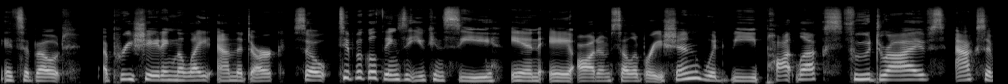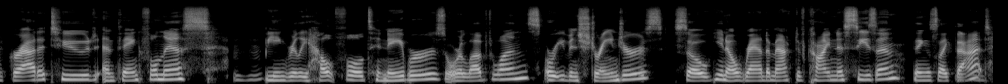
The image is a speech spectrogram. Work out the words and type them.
It's about appreciating the light and the dark. So typical things that you can see in a autumn celebration would be potlucks, food drives, acts of gratitude and thankfulness, Mhm. being really helpful to neighbors or loved ones or even strangers. So, you know, random act of kindness season, things like that.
